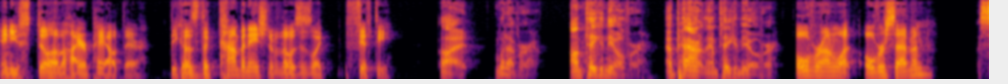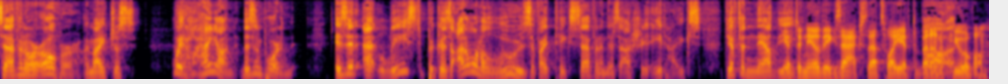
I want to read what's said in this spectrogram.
and you still have a higher payout there because the combination of those is like 50. All right, whatever. I'm taking the over. Apparently, I'm taking the over. Over on what? Over seven? Seven or over. I might just wait. Hang on. This is important. Is it at least because I don't want to lose if I take seven and there's actually eight hikes? Do you have to nail the? You have to nail the exact. So that's why you have to bet on Oh, a few of them.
